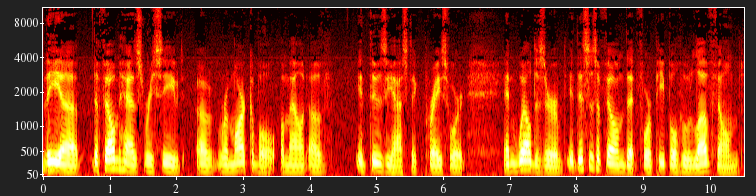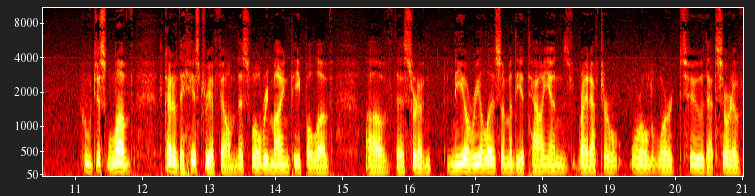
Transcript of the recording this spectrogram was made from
The uh, the film has received a remarkable amount of enthusiastic praise for it, and well deserved. This is a film that for people who love film, who just love kind of the history of film. This will remind people of of the sort of neorealism of the Italians right after World War II. That sort of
